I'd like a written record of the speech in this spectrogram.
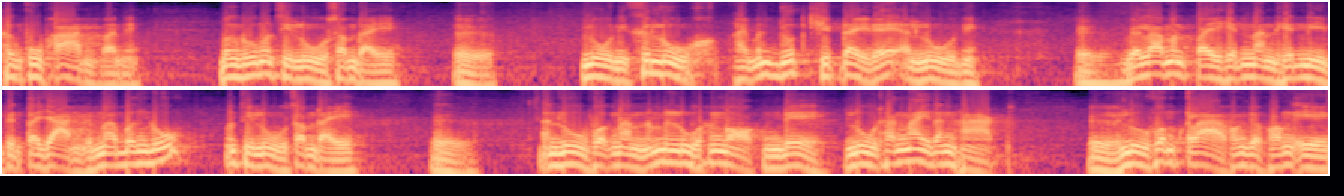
ทั้งผู้พ่านบัดนี้บิ่งรู้มันสิรู้ซ้ำใด เออรู้นี่คือรู้ให้มันยุดคิดได้เด้อันรู้นี่ เออ เวลามันไปเห็นนั่นเห็นนี่เป็นตะยานขึ้นมาเบิ่งรู้มันสิรู้ซ้ำใดเออ อันรู้พวกนั้นมันไม่รู้ข้างนอกนึงเด้รู้ทั้งในทั้งหากเออรู้ความกล้าของเจ้าของเอง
